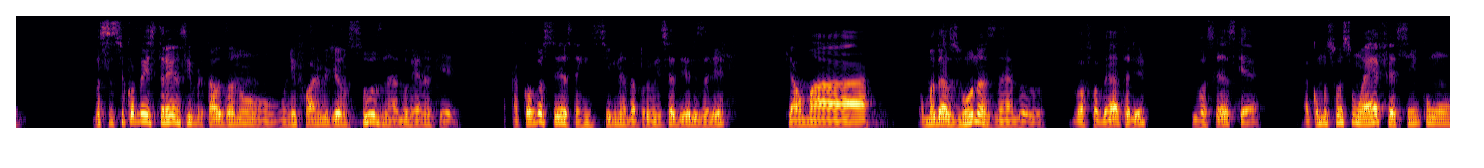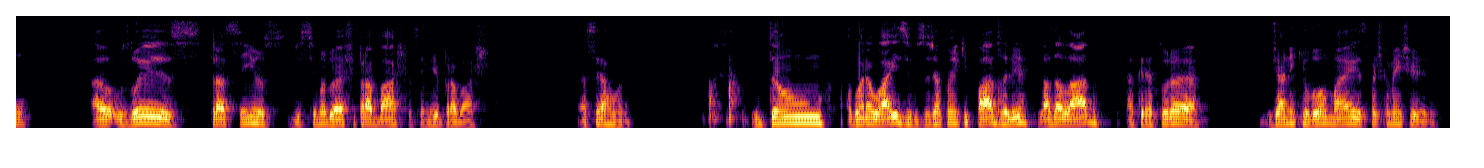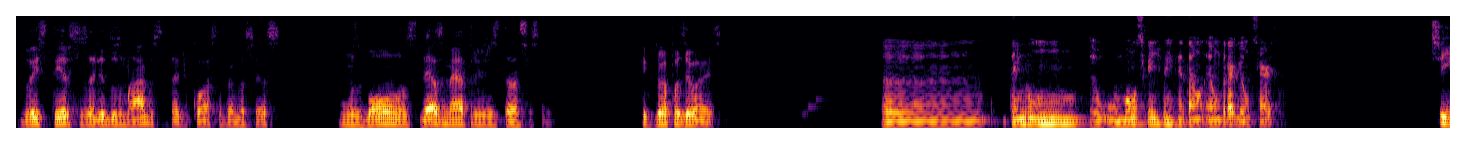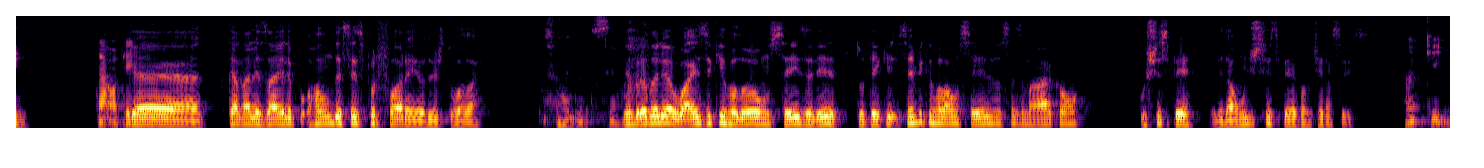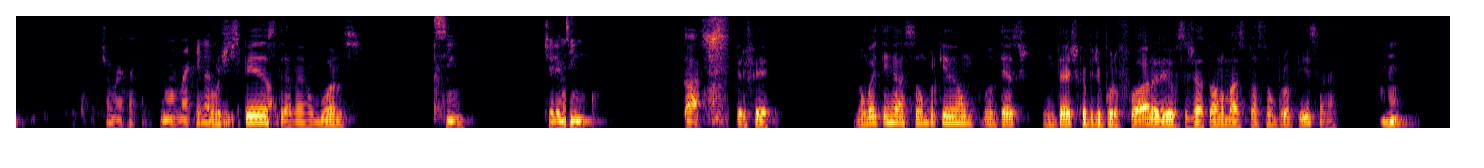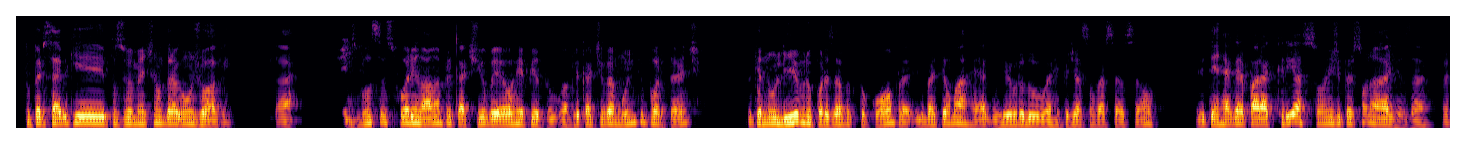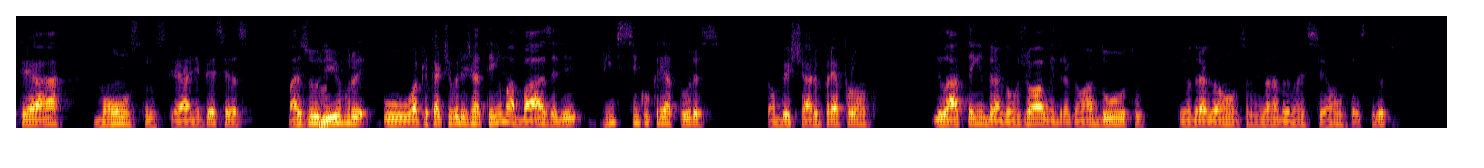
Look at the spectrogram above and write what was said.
você ficou meio estranho assim por estar usando um uniforme de Ansus, né? Do reino que atacou vocês. Tem insígnia da província deles ali, que é uma uma das runas, né? Do, do alfabeto ali de vocês, que é, é como se fosse um F assim com a- os dois tracinhos de cima do F para baixo, assim, meio para baixo. Essa é a runa. Então, agora Wise, vocês já estão equipados ali, lado a lado. A criatura já aniquilou mais, praticamente dois terços ali dos magos, tá de costa para vocês. Uns bons 10 metros de distância, assim. Que, que tu vai fazer, Wise? Ahn, tem um. O monstro que a gente vai enfrentar é um dragão, certo? Sim. Tá, ok. Quer, quer analisar ele? Rola um D6 por fora aí, eu deixo tu rolar. Meu Deus do céu. Lembrando ali, o Wise que rolou um 6 ali, tu tem que. Sempre que rolar um 6, vocês marcam o XP. Ele dá um de XP quando tira 6. Ok. Deixa eu marcar aqui. Marquei na É um ficha. XP extra, né? Um bônus. Sim. Tirei um 5. Tá, perfeito. Não vai ter reação porque é um, um teste, um teste que eu pedi por fora ali, vocês já estão numa situação propícia, né? Uhum. Tu percebe que possivelmente é um dragão jovem, tá? Ok. Se vocês forem lá no aplicativo, eu repito, o aplicativo é muito importante, porque no livro, por exemplo, que tu compra, ele vai ter uma regra, o livro do RPG Ação versus Ação, ele tem regra para criações de personagens, tá? Para criar monstros, criar NPCs. Mas o Hum. livro, o aplicativo, ele já tem uma base ali, 25 criaturas. É um bestiário pré-pronto. E lá tem o dragão jovem, dragão adulto, tem o dragão, se não me engano, é o dragão ancião que tá escrito.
